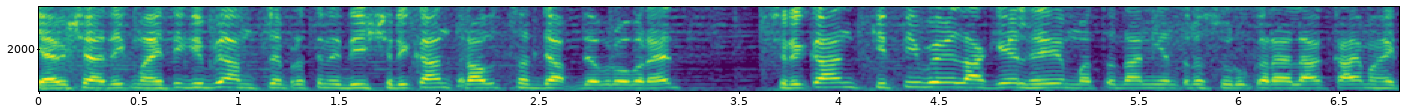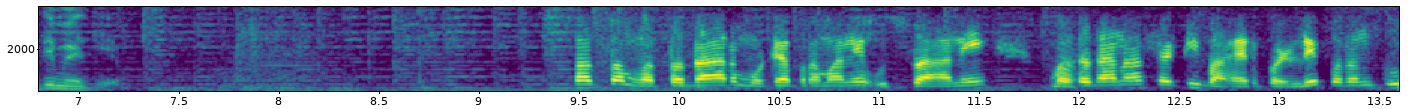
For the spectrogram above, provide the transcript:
याविषयी अधिक माहिती घेऊया. आमचे प्रतिनिधी श्रीकांत राऊत सध्या आपल्याबरोबर आहेत. श्रीकांत किती वेळ लागेल हे मतदान यंत्र सुरू करायला? काय माहिती मिळते यवतमाळचा मतदार मोठ्या प्रमाणे उत्साहाने मतदानासाठी बाहेर पडले परंतु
